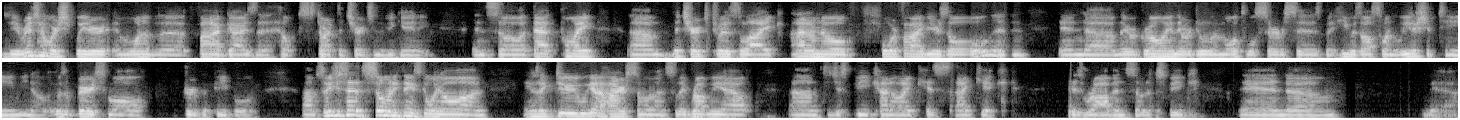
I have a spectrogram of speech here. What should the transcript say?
the original worship leader and one of the five guys that helped start the church in the beginning. And so at that point, um, the church was like, I don't know, four or five years old. And and um, they were growing. They were doing multiple services, but he was also on the leadership team. You know, it was a very small group of people. Um, so he just had so many things going on. And he was like, "Dude, we got to hire someone." So they brought me out um, to just be kind of like his sidekick, his Robin, so to speak. And um, yeah,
